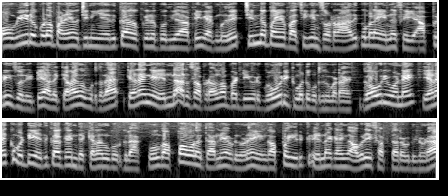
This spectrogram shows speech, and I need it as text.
உன் உயிரை கூட பணைய வச்சு நீங்க எதுக்காக கீழே குதியா அப்படின்னு கேட்கும்போது சின்ன பையன் பசிக்குன்னு சொல்றான். அதுக்கு மேல என்ன செய்ய? அப்படின்னு சொல்லிட்டு அந்த கிழங்கு கொடுத்தன கிழங்கு எல்லாரும் சாப்பிடுவாங்க பட் இவர் கௌரிக்கு மட்டும் கொடுத்துக்க மாட்டாங்க கௌரி உடனே எனக்கு மட்டும் எதுக்காக இந்த கிழங்கு கொடுக்கல? உங்க அப்பா உனக்கு தரல அப்படின்னா எங்க அப்பா இருக்கிற என்ன கிழங்கு அவரே சாப்பிட்டாரு. அப்படின்னா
